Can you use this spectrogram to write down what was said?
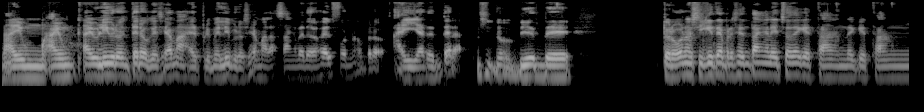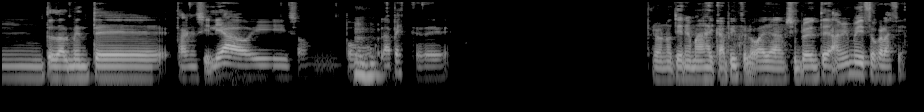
Hay un, hay, un, hay un libro entero que se llama, el primer libro se llama La sangre de los elfos, ¿no? Pero ahí ya te enteras. No bien de. Pero bueno, sí que te presentan el hecho de que están, de que están totalmente. están exiliados y son un poco la peste de. Pero no tiene más el capítulo, vaya. Simplemente a mí me hizo gracia.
